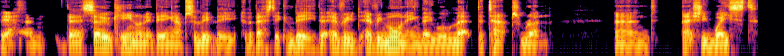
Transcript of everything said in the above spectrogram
Yes, um, they're so keen on it being absolutely the best it can be that every every morning they will let the taps run and actually waste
